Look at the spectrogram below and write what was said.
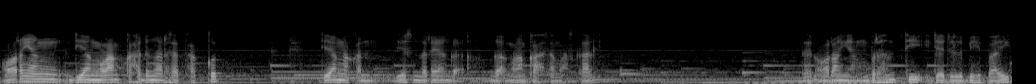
Orang yang dia ngelangkah dengan rasa takut, dia akan, dia sebenarnya nggak nggak ngelangkah sama sekali. Dan orang yang berhenti jadi lebih baik,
